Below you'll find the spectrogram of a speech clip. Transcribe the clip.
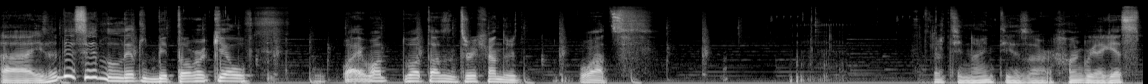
Uh, isn't this a little bit overkill? Why want 1300 watts? 3090s are hungry, I guess.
